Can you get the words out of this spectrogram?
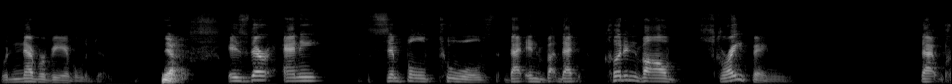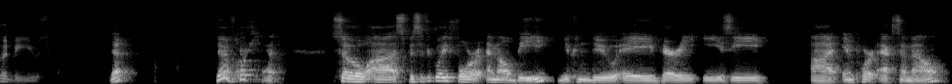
would never be able to do. Yeah. Is there any simple tools that inv- that could involve scraping that could be useful? Yeah. Yeah, of course. So uh, specifically for MLB, you can do a very easy uh, import XML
